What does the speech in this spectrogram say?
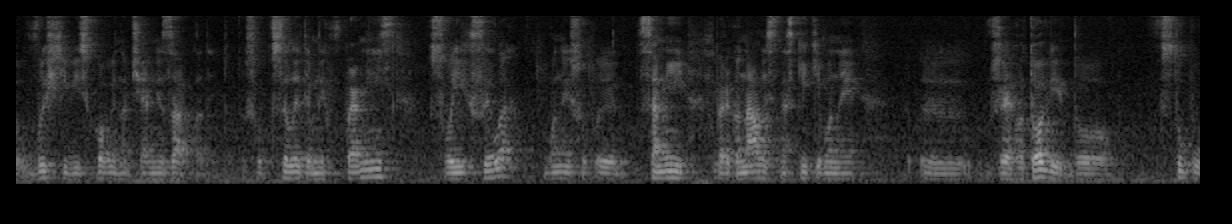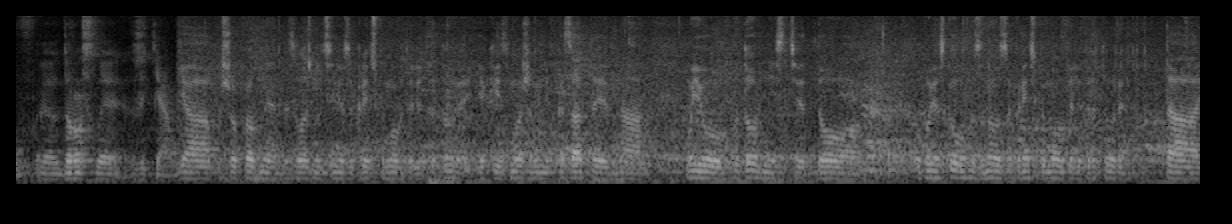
в вищі військові навчальні заклади, тобто щоб вселити в них впевненість в своїх силах. Вони щоб е, самі переконались, наскільки вони е, вже готові до вступу в е, доросле життя. Я пишу пробне незалежне оцінювання з української мови та літератури, який зможе мені вказати на мою готовність до обов'язкового ЗНО з української мови та літератури. Та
